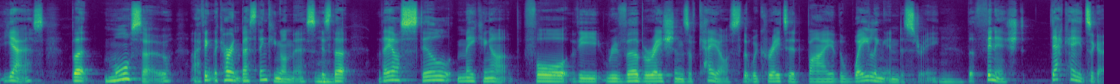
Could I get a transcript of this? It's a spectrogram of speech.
yes but more so i think the current best thinking on this is mm. that they are still making up for the reverberations of chaos that were created by the whaling industry mm. that finished decades ago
